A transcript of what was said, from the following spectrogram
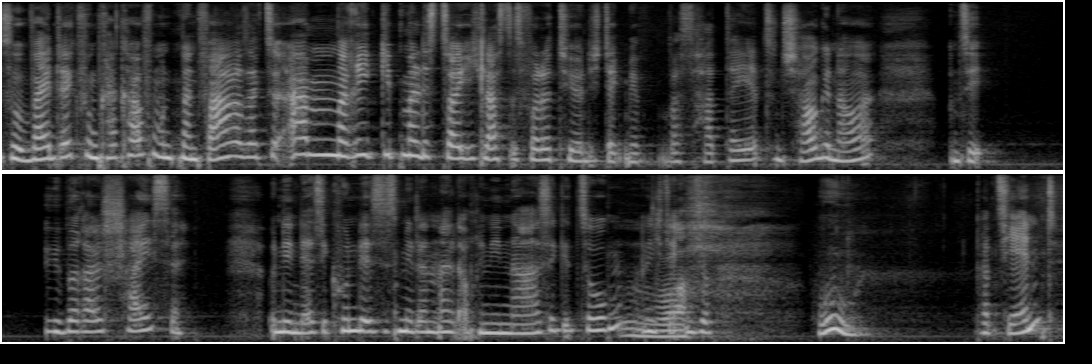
so weit weg vom Kackhaufen. Und mein Fahrer sagt so, ah, Marie, gib mal das Zeug, ich lasse das vor der Tür. Und ich denke mir, was hat er jetzt? Und schau genauer und sehe überall Scheiße. Und in der Sekunde ist es mir dann halt auch in die Nase gezogen. Und ich denke mir so, uh, Patient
